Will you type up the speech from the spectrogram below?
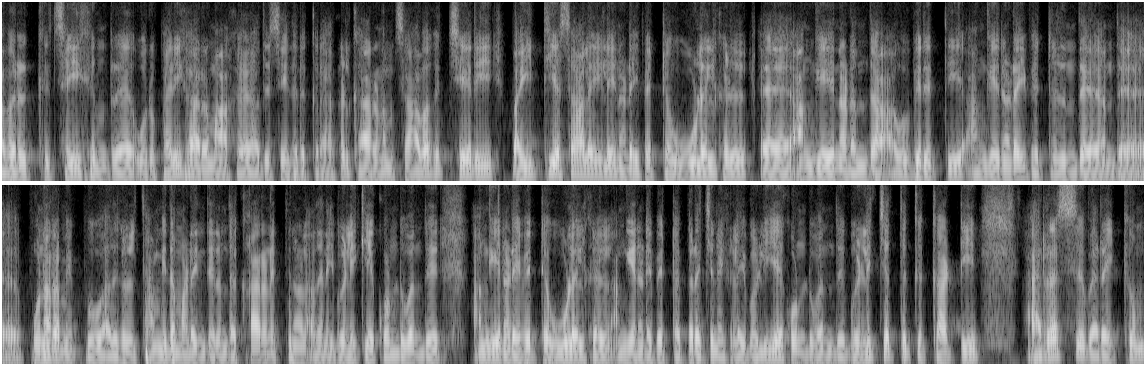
அவருக்கு செய்கின்ற ஒரு பரிகாரமாக அது செய்திருக்கிறார்கள். காரணம் சாவகச்சேரி வைத்தியசாலையிலே நடைபெற்ற ஊழல்கள் அங்கே நடந்த அபிவிருத்தி அங்கே நடைபெற்றிருந்த அந்த புனரமைப்பு அதுகள் தமிதமடைந்திருந்த காரணத்தினால் அதனை வெளிக்கே கொண்டு வந்து அங்கே நடைபெற்ற ஊழல்கள் அங்கே நடைபெற்ற பிரச்சனைகளை வெளியே கொண்டு வந்து வெளிச்சத்துக்கு காட்டி அரசு வரைக்கும்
